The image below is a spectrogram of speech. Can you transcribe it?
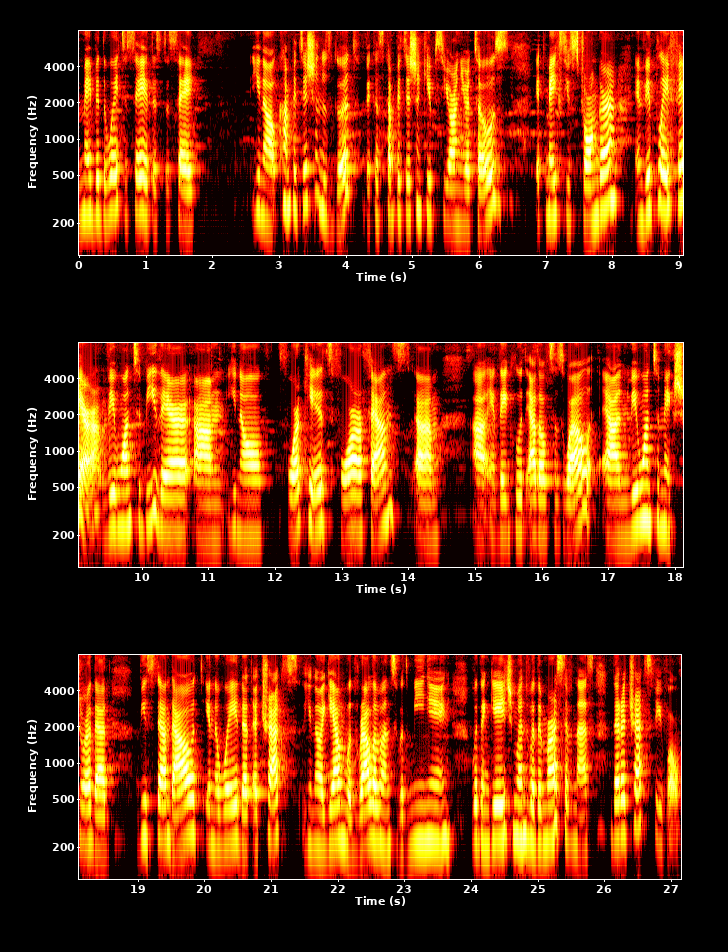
maybe the way to say it is to say, you know, competition is good because competition keeps you on your toes. It makes you stronger, and we play fair. We want to be there, um, you know, for kids, for our fans. Um, uh, and they include adults as well. And we want to make sure that we stand out in a way that attracts, you know, again, with relevance, with meaning, with engagement, with immersiveness, that attracts people.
